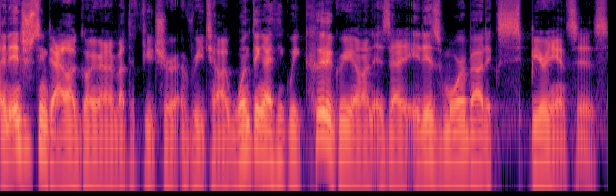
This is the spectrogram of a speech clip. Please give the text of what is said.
an interesting dialogue going around about the future of retail. One thing I think we could agree on is that it is more about experiences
